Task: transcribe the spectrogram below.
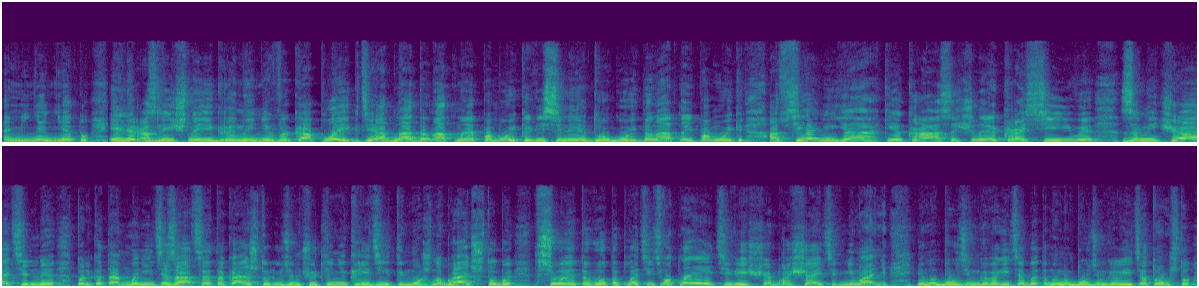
а меня нету. Или различные игры ныне ВК Play, где одна донатная помойка веселее другой донатной помойки. А все они яркие, красочные, красивые, замечательные. Только там монетизация такая, что людям чуть ли не кредиты можно брать, чтобы все это вот оплатить. Вот на эти вещи обращайте внимание. И мы будем говорить об этом. И мы будем говорить о том, что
